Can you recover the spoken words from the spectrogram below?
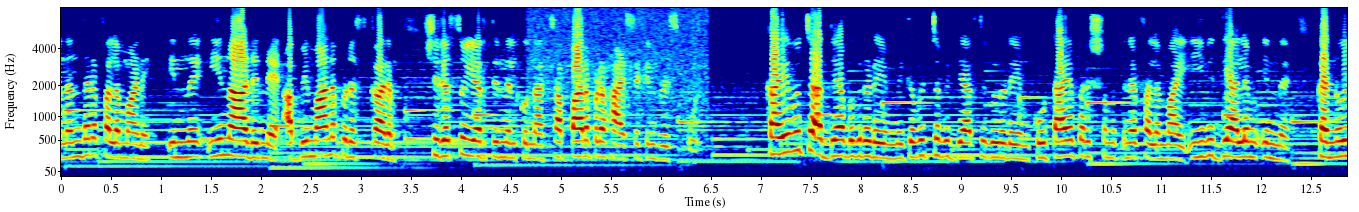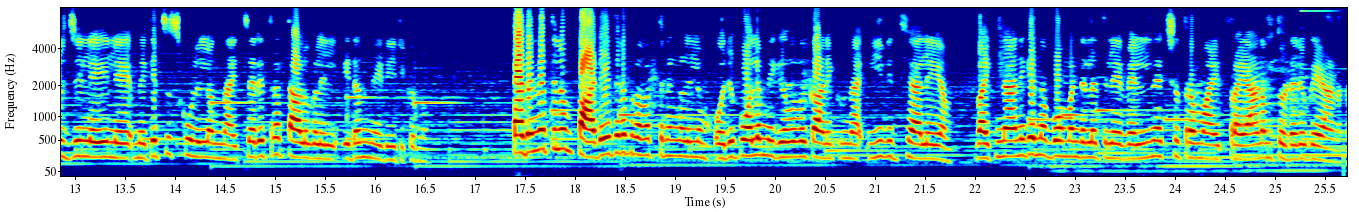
അനന്തരഫലമാണ് ഇന്ന് ഈ നാടിന്റെ അഭിമാന പുരസ്കാരം ശിരസ്സുയർത്തി നിൽക്കുന്ന ചപ്പാരപ്പുഴ ഹയർ സെക്കൻഡറി സ്കൂൾ. കഴിവുറ്റ അധ്യാപകരുടെയും മികവുറ്റ വിദ്യാർത്ഥികളുടെയും കൂട്ടായ പരിശ്രമത്തിന്റെ ഫലമായി ഈ വിദ്യാലയം ഇന്ന് കണ്ണൂർ ജില്ലയിലെ മികച്ച സ്കൂളിലൊന്നായി ചരിത്ര താളുകളിൽ ഇടം നേടിയിരിക്കുന്നു. പഠനത്തിലും പാഠ്യേതര പ്രവർത്തനങ്ങളിലും ഒരുപോലെ മികവ് കാണിക്കുന്ന ഈ വിദ്യാലയം വൈജ്ഞാനിക നഭോമണ്ഡലത്തിലെ വെള്ളി നക്ഷത്രമായി പ്രയാണം തുടരുകയാണ്.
